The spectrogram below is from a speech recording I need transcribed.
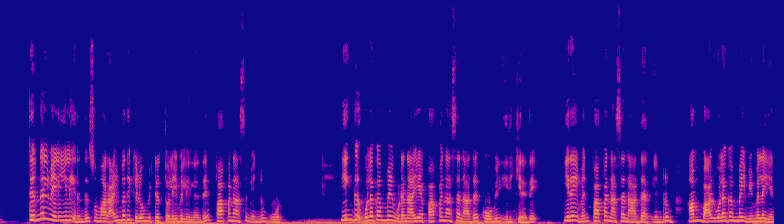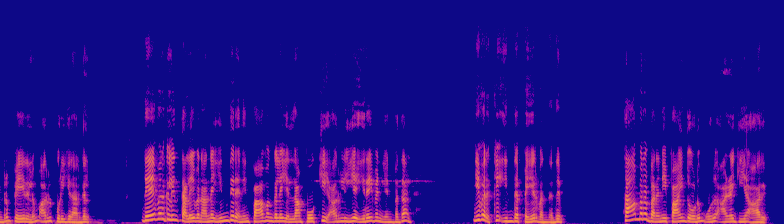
திருநெல்வேலியில் இருந்து சுமார் ஐம்பது கிலோமீட்டர் தொலைவில் உள்ளது பாபநாசம் என்னும் ஊர். இங்கு உலகம்மை உடனாய பாபநாசநாதர் கோவில் இருக்கிறது. இறைவன் பாபநாசநாதர் என்றும் அம்பாள் உலகம்மை விமலை என்றும் பெயரிலும் அருள் புரிகிறார்கள். தேவர்களின் தலைவனான இந்திரனின் பாவங்களை எல்லாம் போக்கி அருளிய இறைவன் என்பதால் இவருக்கு இந்த பெயர் வந்தது. தாமிரபரணி பாய்ந்தோடும் ஒரு அழகிய ஆறு.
